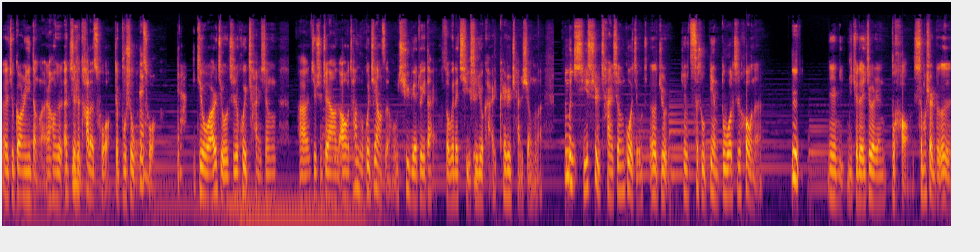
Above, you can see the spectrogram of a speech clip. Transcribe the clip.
呃，就高人一等了，然后呃，这是他的错，嗯、这不是我的错。对啊，久而久之会产生啊，就是这样的哦，他怎么会这样子？我们区别对待，所谓的歧视就开、嗯、开始产生了。那么歧视产生过久，呃，就就次数变多之后呢？嗯，你你你觉得这个人不好，什么事儿都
